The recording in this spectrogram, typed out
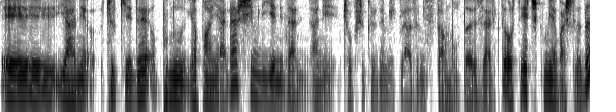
E, yani Türkiye'de bunu yapan yerler şimdi yeniden hani çok şükür demek lazım İstanbul'da özellikle ortaya çıkmaya başladı.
